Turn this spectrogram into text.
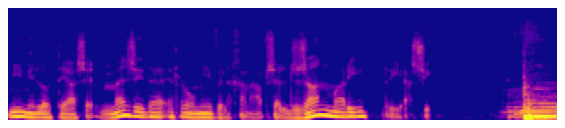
ממילותיה של מג'ידה אל-רומי ולחניו של ז'אן מארי ריאשי. thank you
